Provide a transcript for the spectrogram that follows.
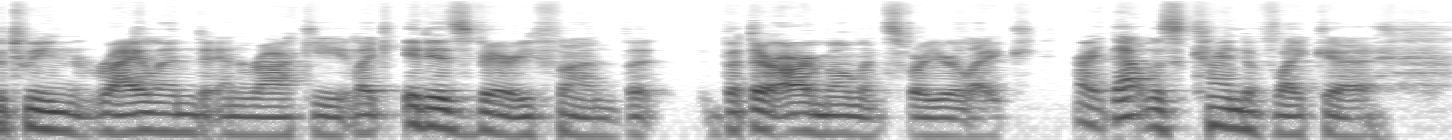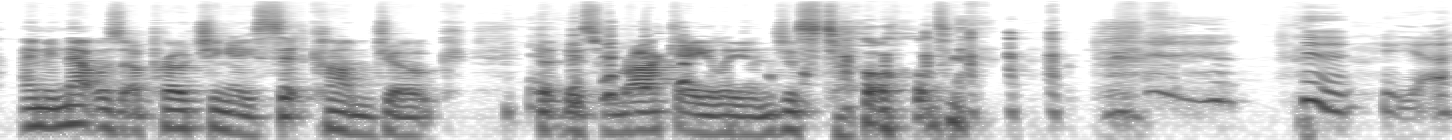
between Ryland and Rocky, like it is very fun. But but there are moments where you're like, all right, that was kind of like a. I mean, that was approaching a sitcom joke that this rock alien just told. yeah.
